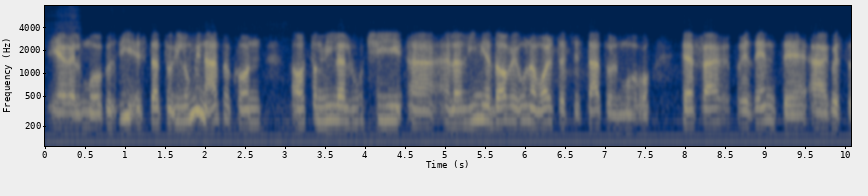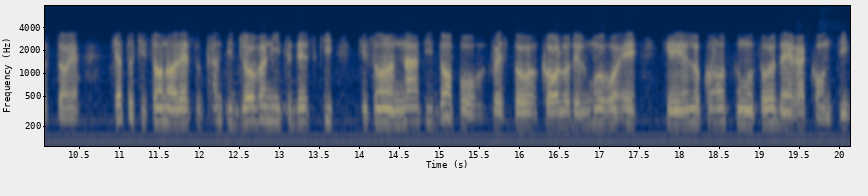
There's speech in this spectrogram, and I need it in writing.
era il muro, così è stato illuminato con 8.000 luci eh, la linea dove una volta c'è stato il muro per far presente a questa storia. Certo ci sono adesso tanti giovani tedeschi che sono nati dopo questo crollo del muro e che lo conoscono solo dai racconti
